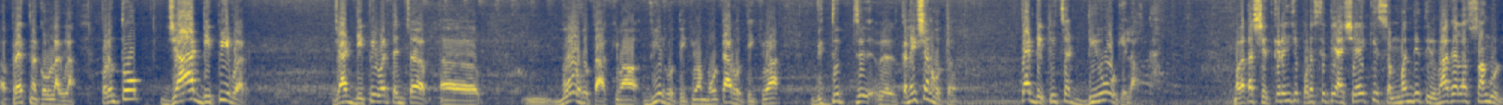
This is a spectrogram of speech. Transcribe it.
प्रयत्न करू लागला. परंतु ज्या डीपीवर ज्या डी पीवर त्यांचं बोर होता किंवा विहीर होती किंवा मोटार होती किंवा विद्युत कनेक्शन होतं त्या डी पीचा डी डीओ गेला होता. मग आता शेतकऱ्यांची परिस्थिती अशी आहे की संबंधित विभागाला सांगून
